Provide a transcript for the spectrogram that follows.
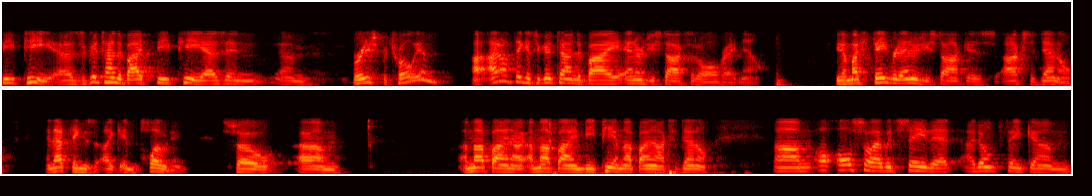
BP. Uh, a good time to buy BP, as in um, British Petroleum. I, I don't think it's a good time to buy energy stocks at all right now. You know, my favorite energy stock is Occidental, and that thing's like imploding. So um, I'm not buying. I'm not buying BP. I'm not buying Occidental. Um, also, I would say that I don't think um,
